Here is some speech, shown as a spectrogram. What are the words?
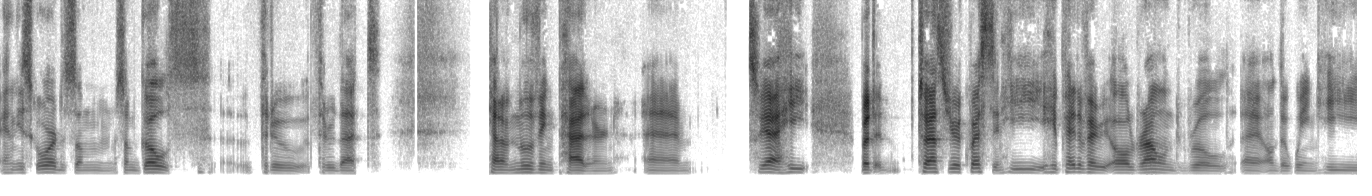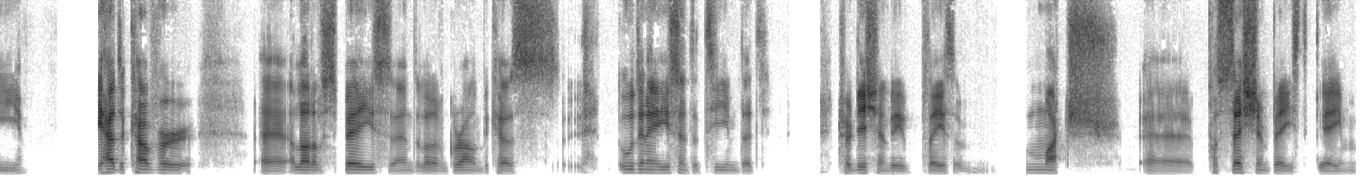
and he scored some some goals uh, through through that kind of moving pattern. Um, so yeah, he. But to answer your question, he he played a very all round role uh, on the wing. He he had to cover uh, a lot of space and a lot of ground because Udine isn't a team that traditionally plays a much uh, possession based game.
